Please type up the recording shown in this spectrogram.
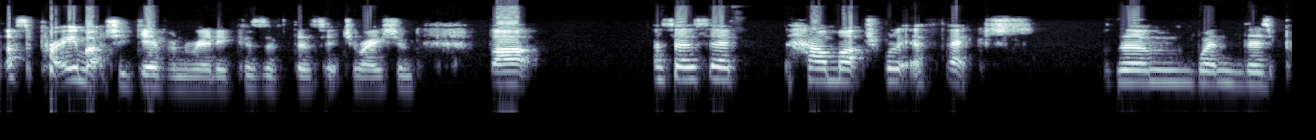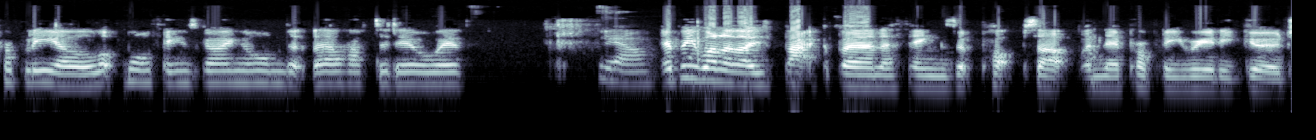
that's pretty much a given, really, because of the situation. But as I said, how much will it affect them when there's probably a lot more things going on that they'll have to deal with? yeah. It'll be one of those back burner things that pops up when they're probably really good,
